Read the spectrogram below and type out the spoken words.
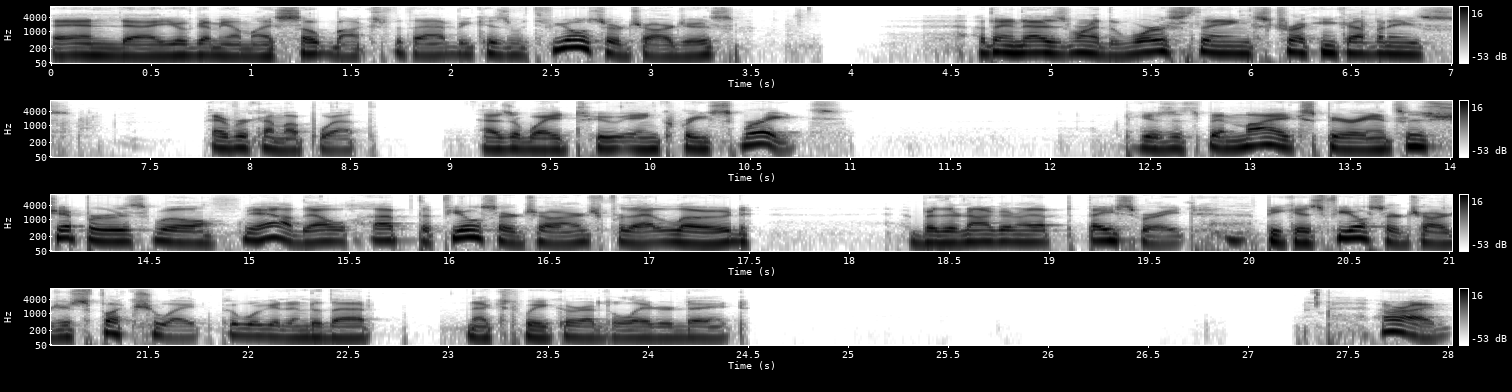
And uh, you'll get me on my soapbox for that because with fuel surcharges, I think that is one of the worst things trucking companies ever come up with as a way to increase rates. Because it's been my experience shippers will, yeah, they'll up the fuel surcharge for that load, but they're not going to up the base rate because fuel surcharges fluctuate. But we'll get into that next week or at a later date. All right.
